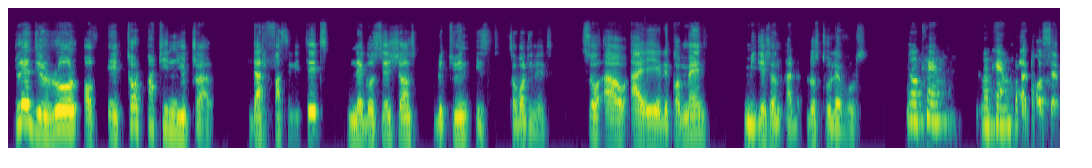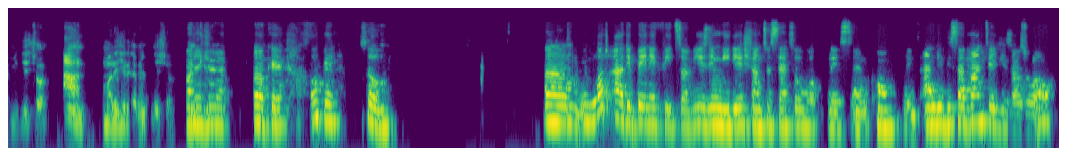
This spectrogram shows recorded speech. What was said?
plays the role of a third party neutral that facilitates negotiations between his subordinates. So I, I recommend mediation at those two levels. Okay. Okay. But self-mediation and managerial mediation. Managerial. Okay. Okay. So um, what are the benefits of using mediation to settle workplace and conflict and the disadvantages as well?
